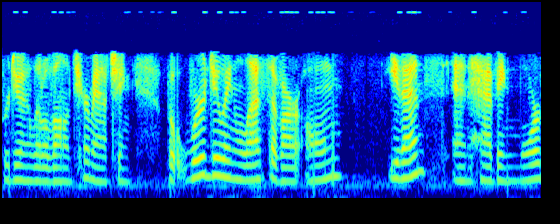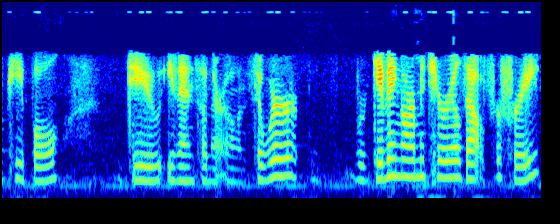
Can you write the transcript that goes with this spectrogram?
we're doing a little volunteer matching, but we're doing less of our own events and having more people do events on their own. So we're we're giving our materials out for free.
